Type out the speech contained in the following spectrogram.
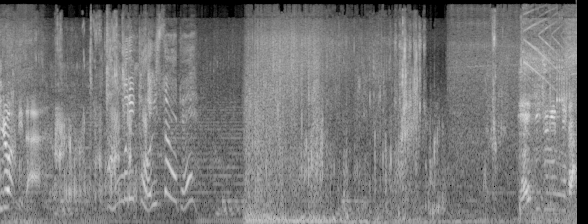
필요합니다. 광물이 더 있어야 돼. 대기 중입니다.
